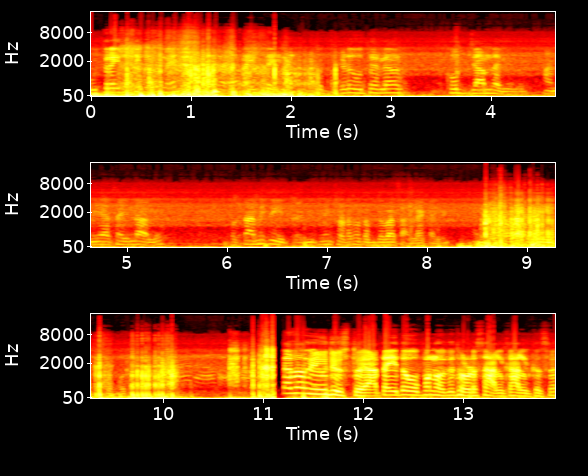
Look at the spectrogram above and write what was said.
उतरायचं तिकडून नाही. राईट साईडने पण तिकडे उतरल्यावर खूप जाम झालेलं आहे. आम्ही या साईडला आलो. फक्त आम्ही ते इथं. इथून छोटासा धबधबा चालला खाली. आणि सावळा दरी आहे समोर. त्याचा व्ह्यू दिसतोय. आता इथं ओपन होते थोडंसं हलकं हलकंसं.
